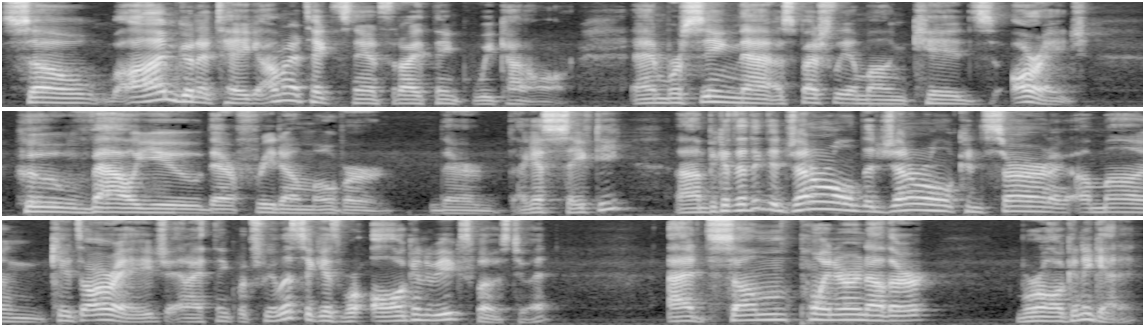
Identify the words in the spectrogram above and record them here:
So I'm going to take I'm going to take the stance that I think we kind of are. And we're seeing that especially among kids our age who value their freedom over their I guess safety um, because I think the general the general concern among kids our age, and I think what's realistic is we're all going to be exposed to it at some point or another. We're all going to get it,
